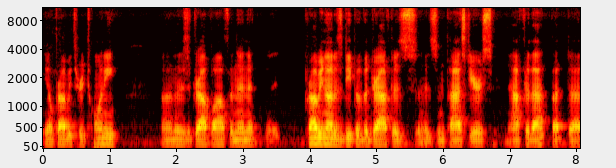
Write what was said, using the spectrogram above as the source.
you know, probably through twenty. Uh, there's a drop off, and then it, it, probably not as deep of a draft as as in past years after that. But uh,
